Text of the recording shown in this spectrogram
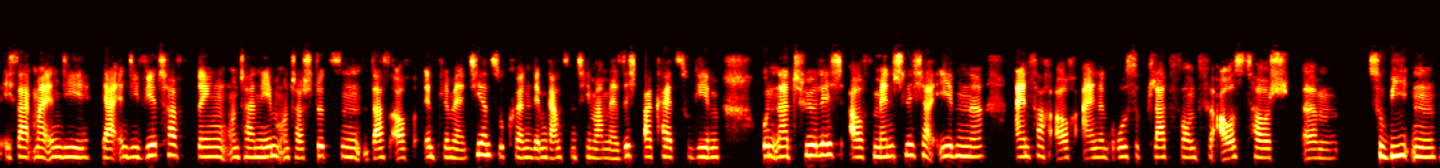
ich sag mal, in die, ja, in die Wirtschaft bringen, Unternehmen unterstützen, das auch implementieren zu können, dem ganzen Thema mehr Sichtbarkeit zu geben und natürlich auf menschlicher Ebene einfach auch eine große Plattform für Austausch ähm, zu bieten,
